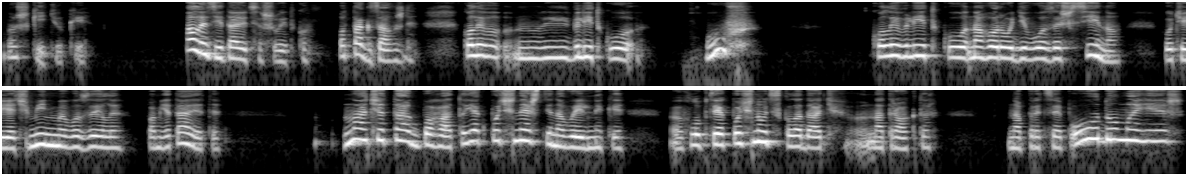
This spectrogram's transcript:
Важкі тюки. Але з'їдаються швидко. Отак завжди. Коли влітку, ух, коли влітку на городі возиш сіно, хоч і ячмінь ми возили, пам'ятаєте? Наче так багато, як почнеш ті навильники, хлопці як почнуть складати е, на трактор, на прицеп, о, думаєш,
